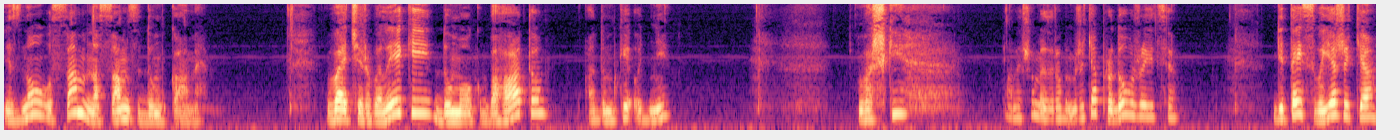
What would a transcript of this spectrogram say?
І знову сам на сам з думками. Вечір великий, думок багато, а думки одні. Важкі. Але що ми зробимо? Життя продовжується. Дітей своє життя.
